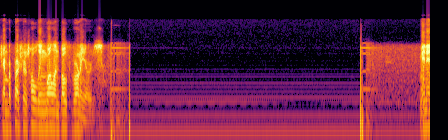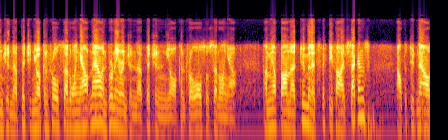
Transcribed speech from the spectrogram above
Chamber pressure is holding well in both verniers. Main engine uh, pitch and yaw control settling out now, and vernier engine uh, pitch and yaw control also settling out. Coming up on uh, 2 minutes 55 seconds. Altitude now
